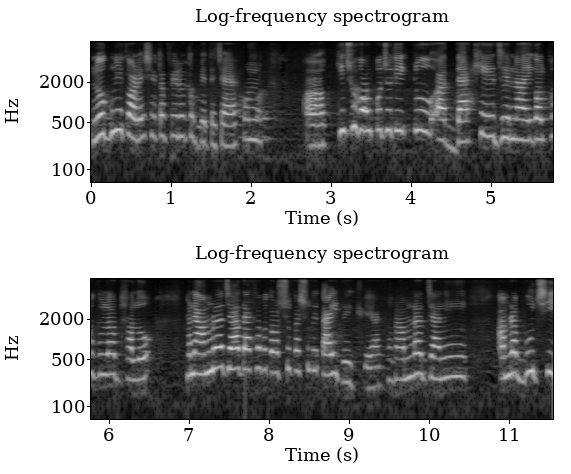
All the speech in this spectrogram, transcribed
লগ্নি করে সেটা ফেরতও পেতে চায়। এখন কিছু গল্প যদি একটু দেখে যে না, এই গল্পগুলো ভালো। মানে আমরা যা দেখাবো দর্শক আসলে তাই দেখবে। এখন আমরা জানি, আমরা বুঝি,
